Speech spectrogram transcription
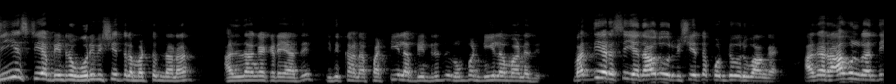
ஜிஎஸ்டி அப்படின்ற ஒரு விஷயத்தில் மட்டும்தானா? அதுதாங்க கிடையாது. இதுக்கான பட்டியல் அப்படின்றது ரொம்ப நீளமானது. மத்திய அரசு ஏதாவது ஒரு விஷயத்த கொண்டு வருவாங்க. அதை ராகுல் காந்தி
